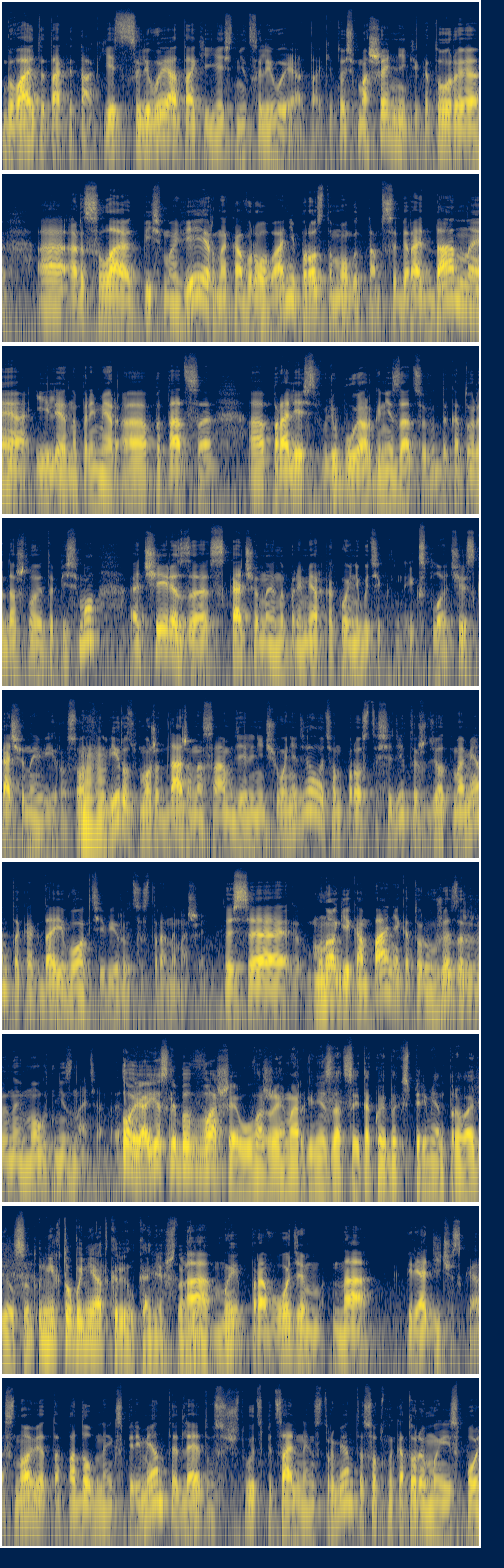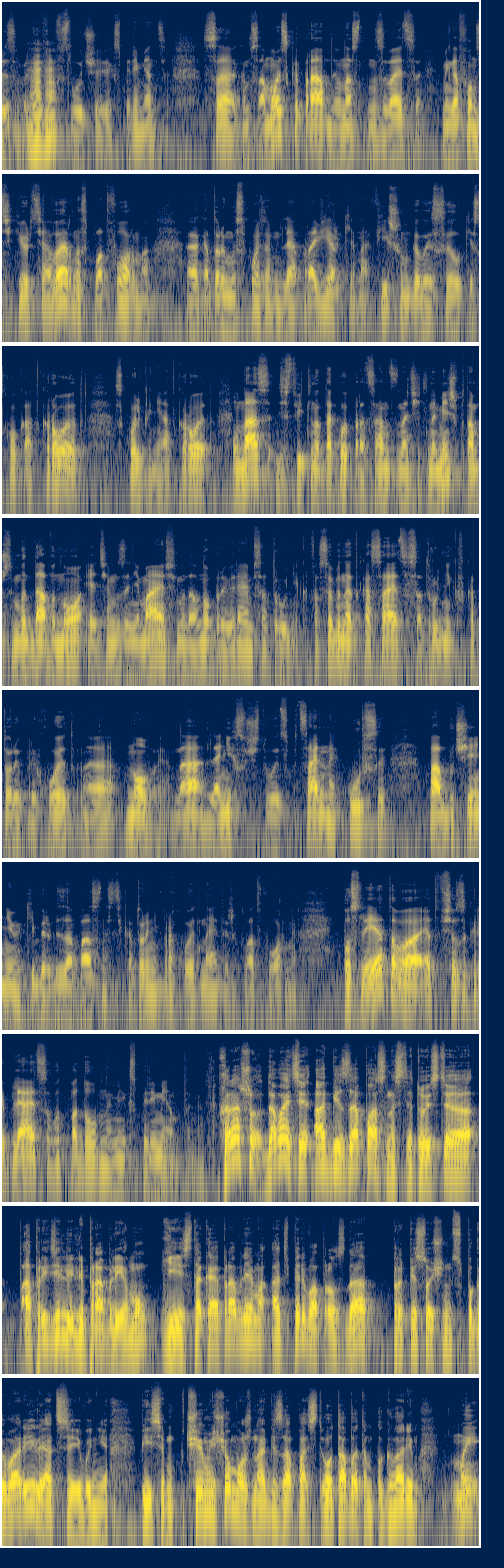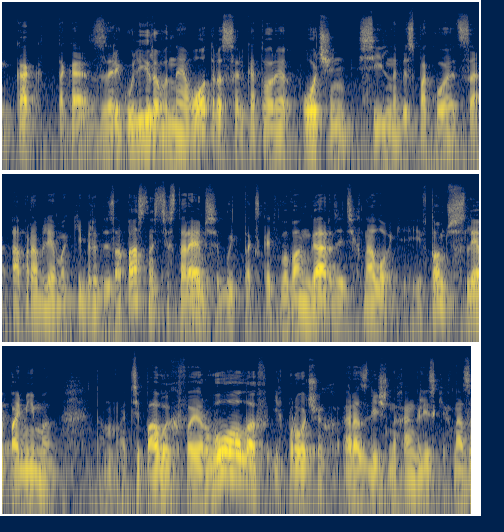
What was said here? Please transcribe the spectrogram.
Бывает и так, и так. Есть целевые атаки, есть нецелевые атаки. То есть мошенники, которые э, рассылают письма веерно, коврово, они просто могут там собирать данные или, например, э, пытаться э, пролезть в любую организацию, до которой дошло это письмо, э, через э, скачанный, например, какой-нибудь эксплойт, через скачанный вирус. Он, uh-huh. Вирус может даже на самом деле ничего не делать, он просто сидит и ждет момента, когда его активируют со стороны мошенника. То есть э, многие компании, которые уже заражены, могут не знать об этом. Ой, а если бы в вашей уважаемой организации такой бы эксперимент проводился, никто бы не открыл, конечно же. А, мы проводим на периодической основе это подобные эксперименты. Для этого существуют специальные инструменты, собственно, которые мы использовали uh-huh. в случае эксперимента с комсомольской правдой. У нас это называется Мегафон Security Awareness платформа, э, которую мы используем для проверки на фишинговые ссылки, сколько откроют, сколько не откроют. У нас действительно такой процент значительно меньше, потому что мы давно этим занимаемся, мы давно проверяем сотрудников. Особенно это касается сотрудников, которые приходят э, новые. Да? Для них существуют специальные курсы, по обучению кибербезопасности, которые не проходят на этой же платформе. После этого это все закрепляется вот подобными экспериментами. Хорошо, давайте о безопасности. То есть э, определили проблему, есть такая проблема, а теперь вопрос, да, про песочницу поговорили, отсеивание писем. Чем еще можно обезопасить? Вот об этом поговорим. Мы, как такая зарегулированная отрасль, которая очень сильно беспокоится о проблемах кибербезопасности, стараемся быть, так сказать, в авангарде технологий. И в том числе, помимо там, типовых фаерволов и прочих различных английских названий,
